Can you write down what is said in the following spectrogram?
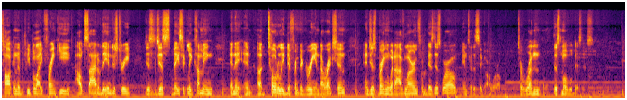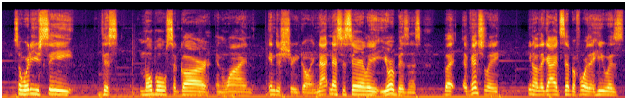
talking to people like Frankie outside of the industry, just just basically coming in a, in a totally different degree and direction, and just bringing what I've learned from business world into the cigar world to run this mobile business. So where do you see this mobile cigar and wine industry going? Not necessarily your business, but eventually, you know, the guy had said before that he was,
